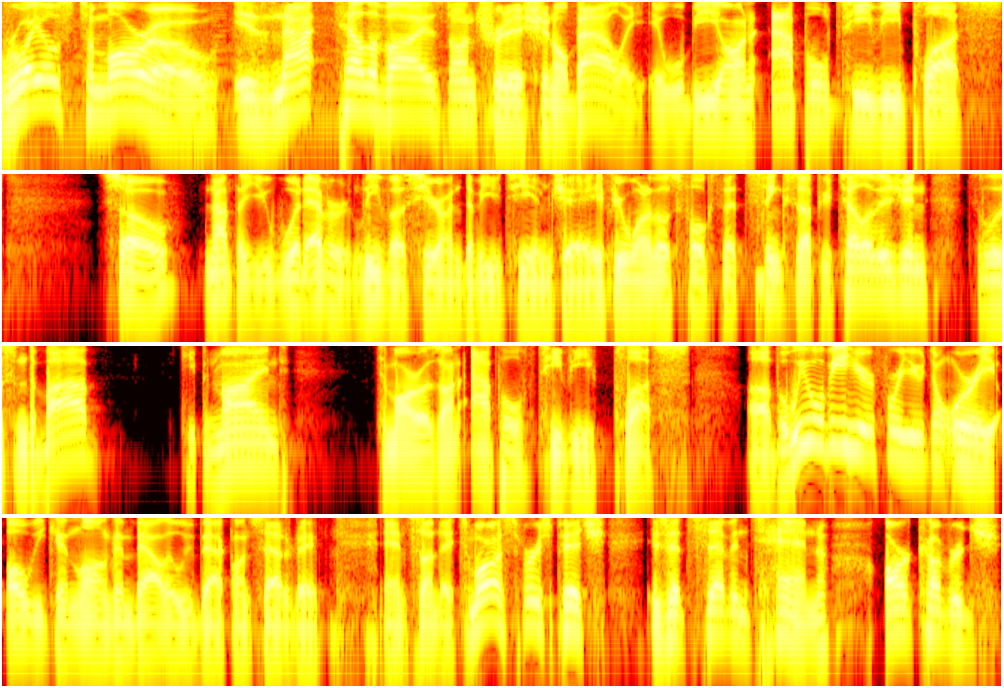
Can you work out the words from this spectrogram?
Royals tomorrow is not televised on traditional Bally. It will be on Apple TV Plus. So, not that you would ever leave us here on WTMJ. If you're one of those folks that syncs up your television to listen to Bob, keep in mind tomorrow's on Apple TV Plus. Uh, but we will be here for you. Don't worry, all weekend long. Then Bally will be back on Saturday and Sunday. Tomorrow's first pitch is at 7:10. Our coverage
